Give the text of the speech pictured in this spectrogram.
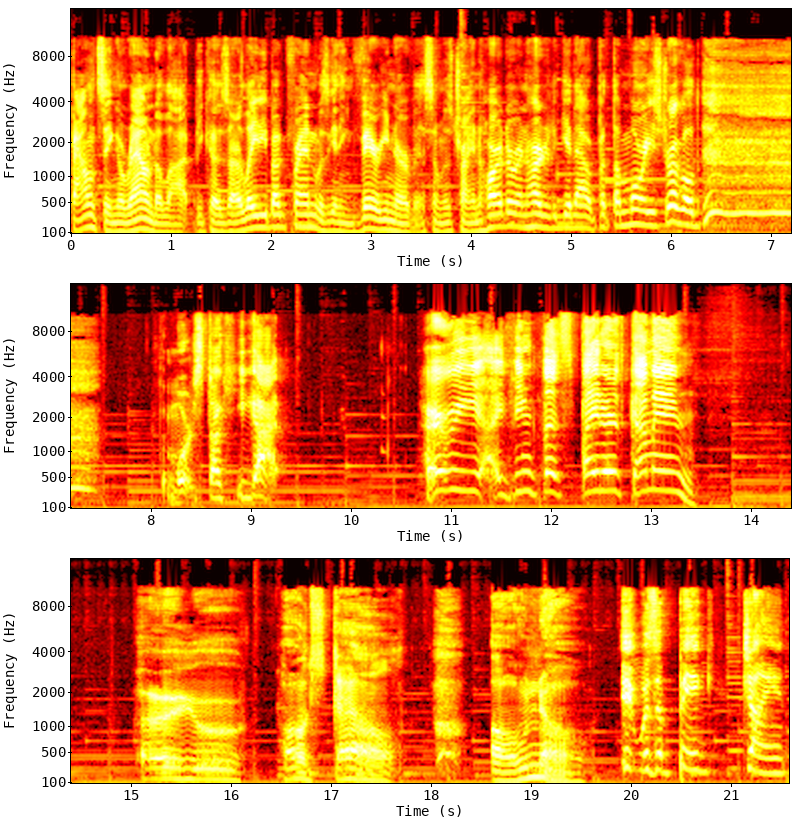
bouncing around a lot because our ladybug friend was getting very nervous and was trying harder and harder to get out, but the more he struggled, the more stuck he got. Hurry! I think the spider's coming! Hey, you! Hold still! oh no! It was a big, giant,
